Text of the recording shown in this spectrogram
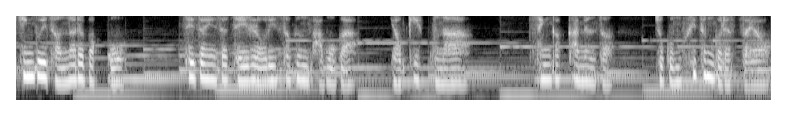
친구의 전화를 받고 세상에서 제일 어리석은 바보가 여기 있구나 생각하면서 조금 휘청거렸어요.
